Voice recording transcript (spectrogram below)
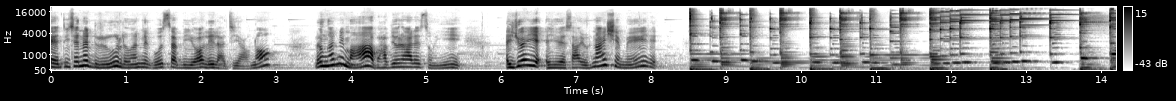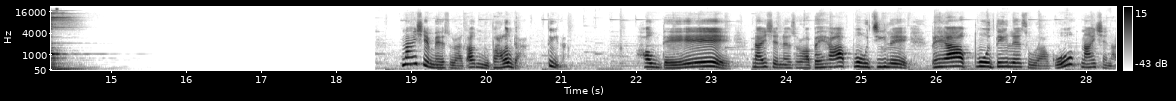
ဲတီချင်တဲ့တူတူလုပ်ငန်းနှစ်ကိုဆက်ပြီးတော့လေ့လာကြည့်အောင်နော်လုပ်ငန်းနှစ်မှာဘာပြောထားလဲဆိုရင်အရွက်ရဲ့အရွယ်စားကိုနှိုင်းရှင်မယ်တဲ့နှိုင်းရှင်မယ်ဆိုတာတောက်မျိုးဘာလို့တာသိလားဟုတ်တယ်နှိုင်းရှင်တယ်ဆိုတော့ဘယ်ဟာပိုကြီးလဲဘယ်ဟာပိုသေးလဲဆိုတာကိုနှိုင်းရှင်တာ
